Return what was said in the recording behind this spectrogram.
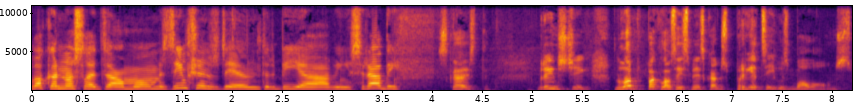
vakar noslēdzām mūža dzimšanas dienu, tad bija viņas radi. Skaisti. Brīnišķīgi. Nu, labi, paklausīsimies kādus priecīgus balonus.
